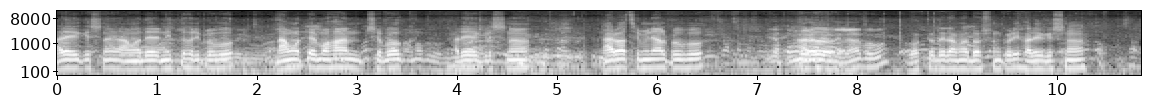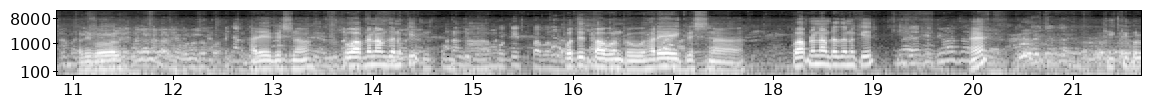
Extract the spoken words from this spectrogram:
হরে কৃষ্ণ আমাদের নিত্যহরি প্রভু নামটের মহান সেবক হরে কৃষ্ণ আরও আছে মৃণাল প্রভু আরও ভক্তদের আমরা দর্শন করি হরে কৃষ্ণ হরি বল। হরে কৃষ্ণ। প্রভু আপনার নাম যেন কি? পতিত পাবন প্রভু হরে কৃষ্ণ। প্রভু আপনার নামটা যেন কি? হ্যাঁ? কি কি বল?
